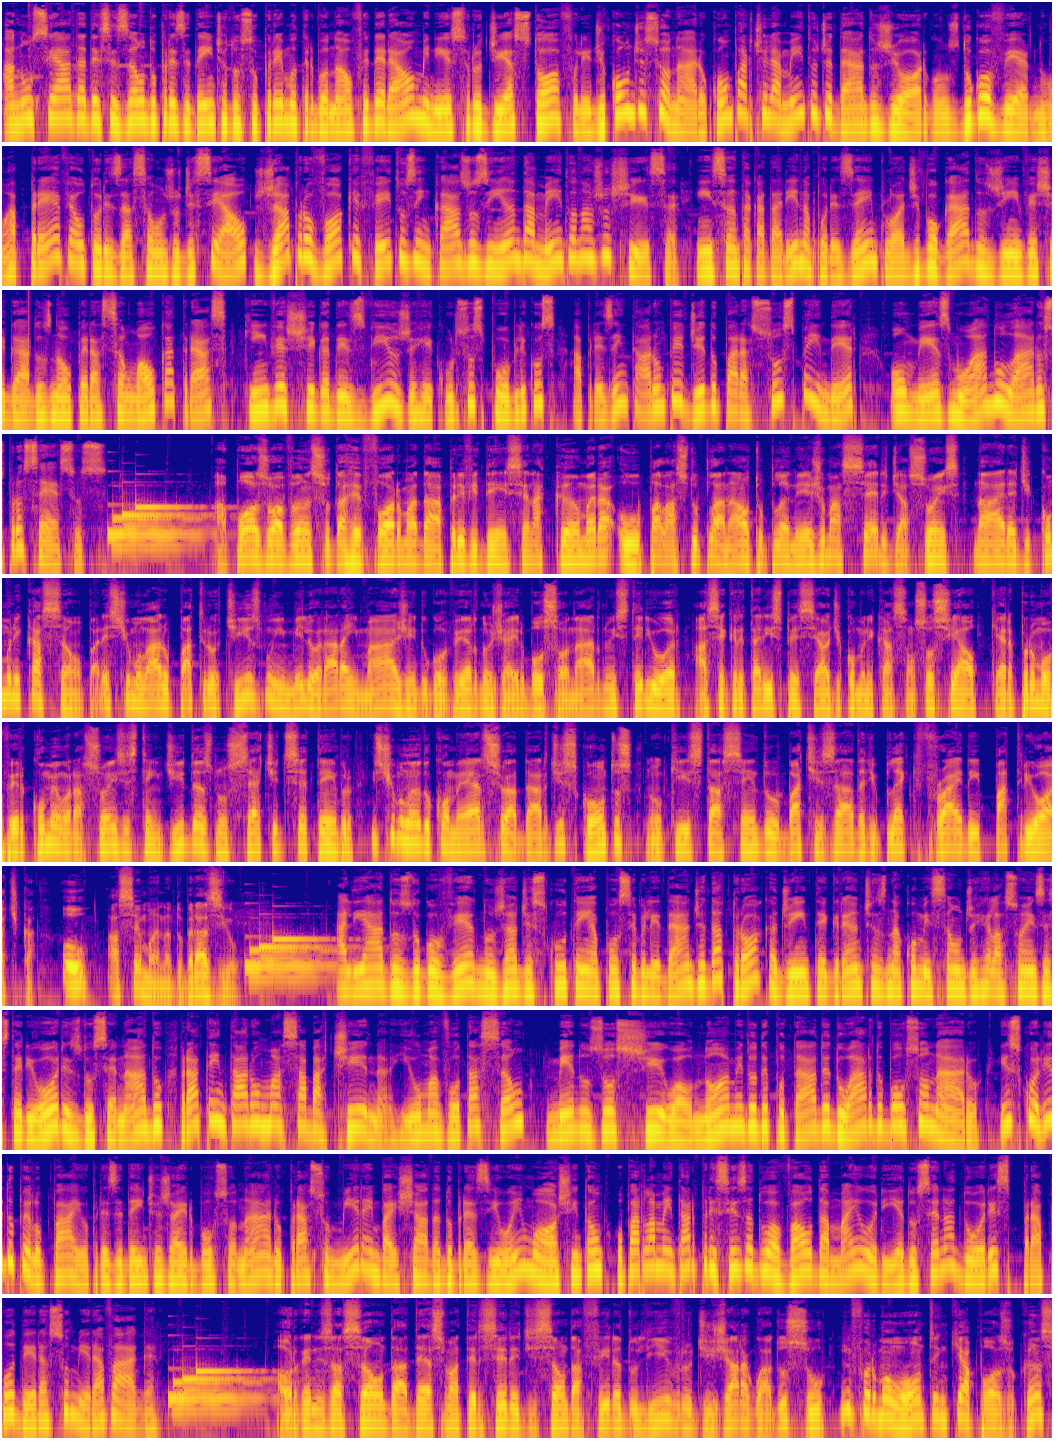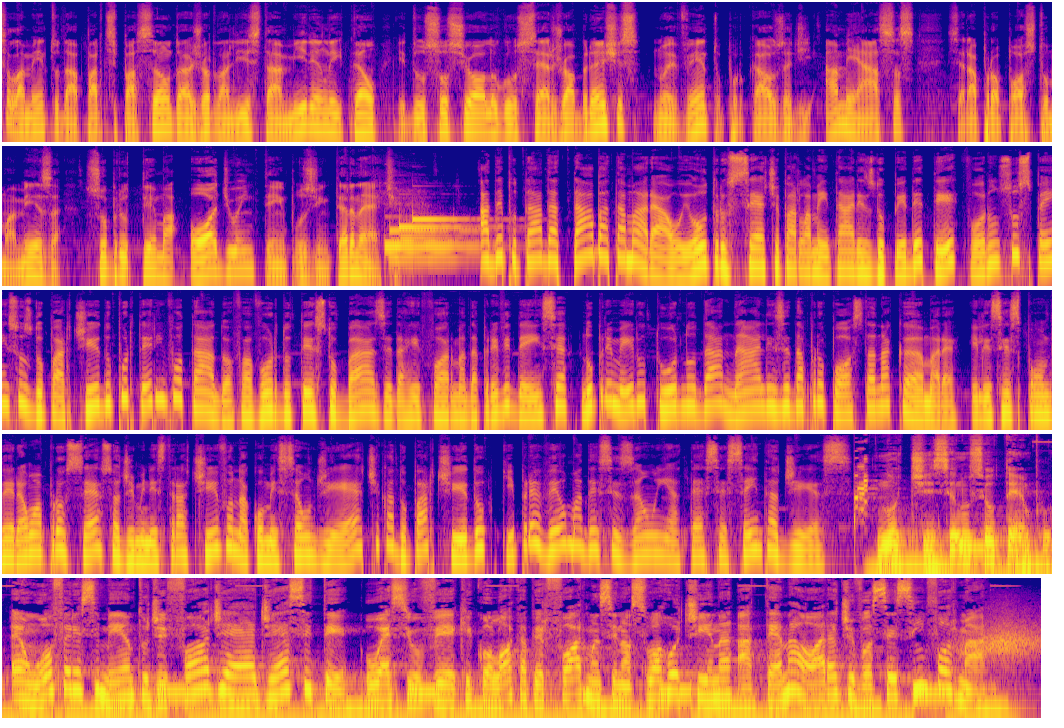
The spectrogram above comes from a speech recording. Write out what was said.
Anunciada a decisão do presidente do Supremo Tribunal Federal, ministro Dias Toffoli, de condicionar o compartilhamento de dados de órgãos do governo à prévia autorização judicial, já provoca efeitos em casos em andamento na Justiça. Em Santa Catarina, por exemplo, advogados de investigados na Operação Alcatraz, que investiga desvios de recursos públicos, apresentaram pedido para suspender ou mesmo anular os processos. Após o avanço da reforma da Previdência na Câmara, o Palácio do Planalto planeja uma série de ações na área de comunicação para estimular o patriotismo e melhorar a imagem do governo Jair Bolsonaro no exterior. A Secretaria Especial de Comunicação Social quer promover comemorações estendidas no 7 de setembro, estimulando o comércio a dar descontos no que está sendo batizada de Black Friday patriótica ou a Semana do Brasil. Aliados do governo já discutem a possibilidade da troca de integrantes na Comissão de Relações Exteriores do Senado para tentar uma sabatina e uma votação menos hostil ao nome do deputado Eduardo Bolsonaro. Escolhido pelo pai, o presidente Jair Bolsonaro, para assumir a embaixada do Brasil em Washington, o parlamentar precisa do aval da maioria dos senadores para poder assumir a vaga. A organização da 13ª edição da Feira do Livro de Jaraguá do Sul informou ontem que após o cancelamento da participação da jornalista Miriam Leitão e do sociólogo Sérgio Abranches no evento por causa de ameaças, será proposta uma mesa sobre o tema ódio em tempos de internet. A deputada Tabata Amaral e outros sete parlamentares do PDT foram suspensos do partido por terem votado a favor do texto base da reforma da Previdência no primeiro turno da análise da proposta na Câmara. Eles responderão a processo administrativo na Comissão de Ética do partido, que prevê uma decisão em até 60 dias. Notícia no seu tempo. É um oferecimento de Ford Edge ST, o SUV que coloca performance na sua rotina até na hora de você se informar.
